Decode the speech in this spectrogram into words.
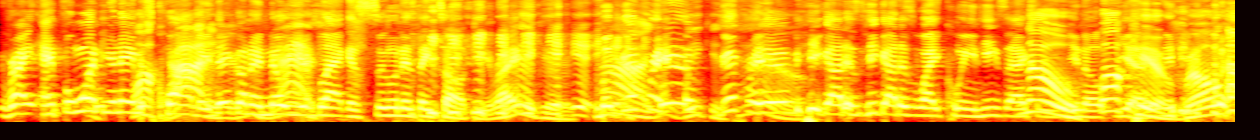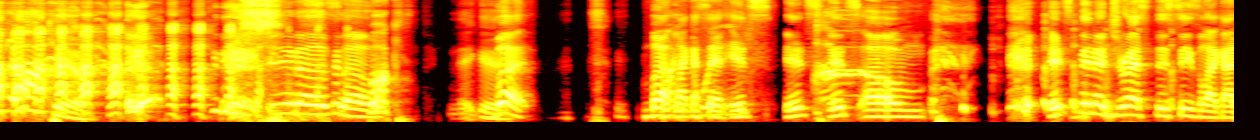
right? And for one, your name is Fuck outta Kwame. They're here, gonna know nasty. you're black as soon as they talk to you, right? Nigga. But God, good for him. Good for him. He got his he got his white queen. He's actually No, you know fuck yeah. him, bro. fuck him. you know, so fuck, nigga. but but White like I said, it's it's it's um it's been addressed this season. Like I,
